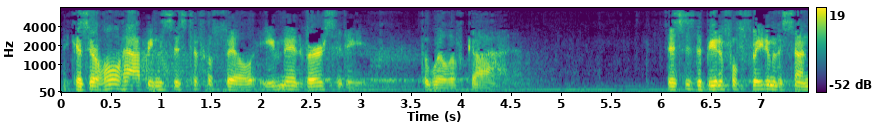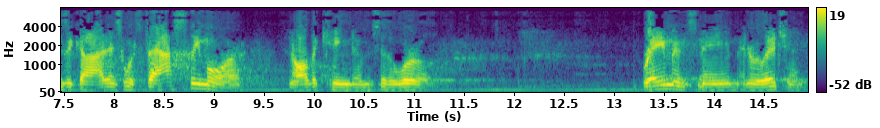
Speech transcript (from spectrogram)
because their whole happiness is to fulfill, even in adversity, the will of God. This is the beautiful freedom of the sons of God, and it's worth vastly more than all the kingdoms of the world. Raymond's name and religion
